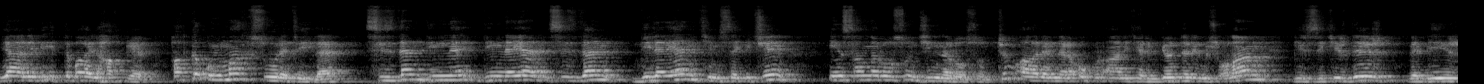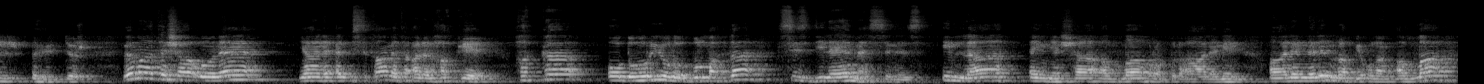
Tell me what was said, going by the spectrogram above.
yani bir ittibayla hakkı, hakka uymak suretiyle sizden dinle, dinleyen, sizden dileyen kimse için insanlar olsun, cinler olsun, tüm alemlere o Kur'an-ı Kerim gönderilmiş olan bir zikirdir ve bir öğüttür. Ve ma teşaune yani el istikamete alel hakkı, hakka o doğru yolu bulmakta siz dileyemezsiniz. İlla en yaşa Allah Rabbul Alemin. Alemlerin Rabbi olan Allah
